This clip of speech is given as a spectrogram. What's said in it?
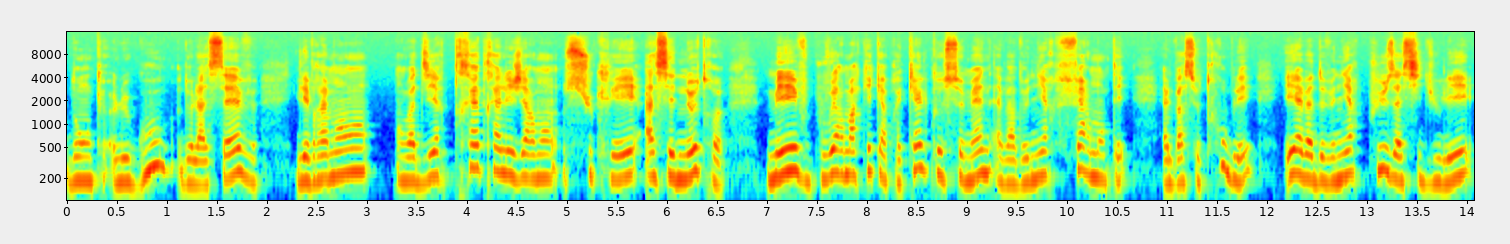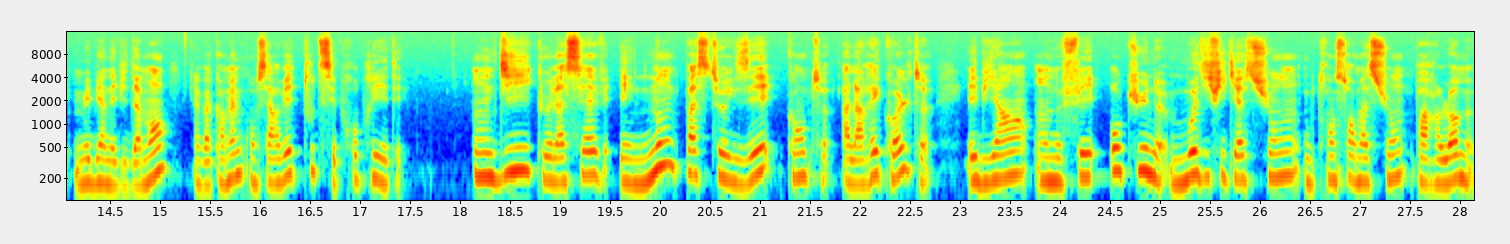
Donc le goût de la sève, il est vraiment, on va dire, très très légèrement sucré, assez neutre, mais vous pouvez remarquer qu'après quelques semaines, elle va venir fermenter, elle va se troubler et elle va devenir plus acidulée, mais bien évidemment, elle va quand même conserver toutes ses propriétés. On dit que la sève est non pasteurisée quand à la récolte, eh bien, on ne fait aucune modification ou transformation par l'homme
